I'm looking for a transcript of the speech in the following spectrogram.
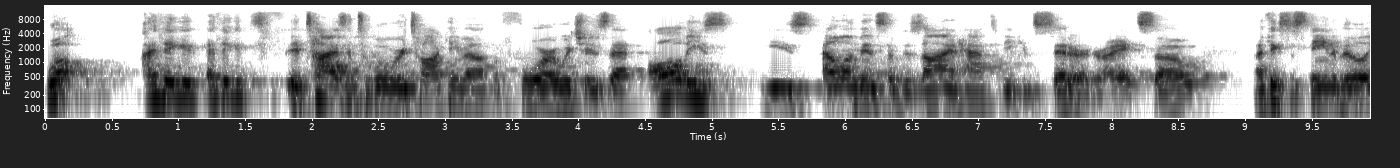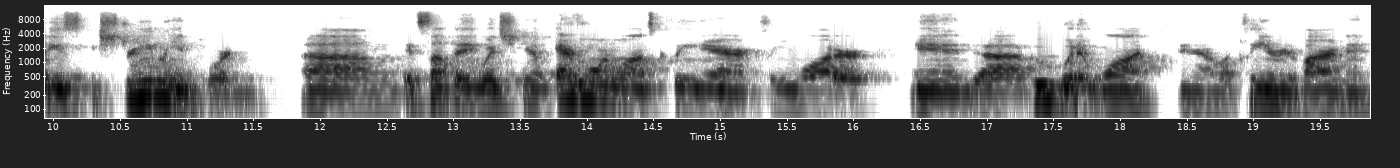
Well, I think it, I think it ties into what we were talking about before, which is that all these these elements of design have to be considered, right? So I think sustainability is extremely important. Um, it's something which you know everyone wants clean air and clean water, and uh, who wouldn't want you know a cleaner environment?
